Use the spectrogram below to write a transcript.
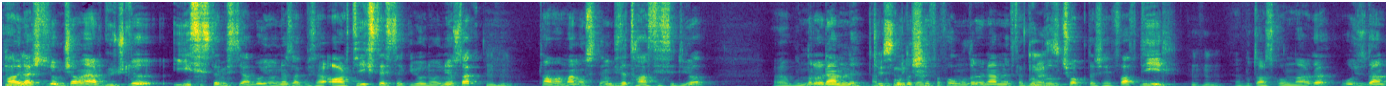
paylaştırıyormuş ama eğer güçlü, iyi sistem isteyen bir oyun oynuyorsak mesela RTX destekli bir oyun oynuyorsak Hı hı. tamamen o sistemi bize tahsis ediyor. Ee, Bunlar önemli. Yani bu konuda şeffaf olmaları önemli. Mesela Google Evet. çok da şeffaf değil Hı hı. e, bu tarz konularda. O yüzden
